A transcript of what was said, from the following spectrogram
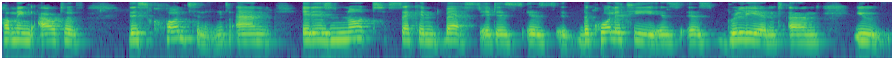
coming out of this continent and it is not second best it is is the quality is is brilliant and you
